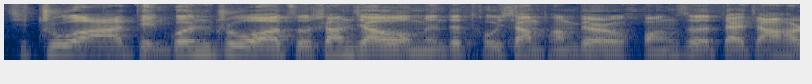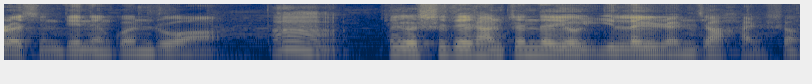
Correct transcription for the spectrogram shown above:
记住啊，点关注啊，左上角我们的头像旁边有黄色带加号的心，点点关注啊。嗯，这个世界上真的有一类人叫韩胜，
